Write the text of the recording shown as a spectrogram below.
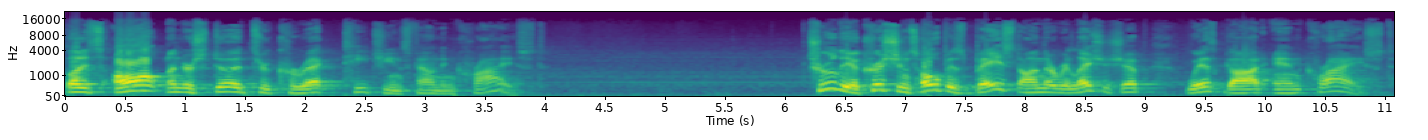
But it's all understood through correct teachings found in Christ. Truly, a Christian's hope is based on their relationship with God and Christ.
